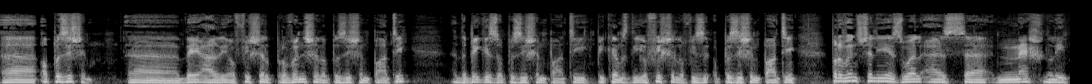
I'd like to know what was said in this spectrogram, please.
uh, opposition. Uh, they are the official provincial opposition party. the biggest opposition party becomes the official opposition party provincially as well as uh, nationally.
